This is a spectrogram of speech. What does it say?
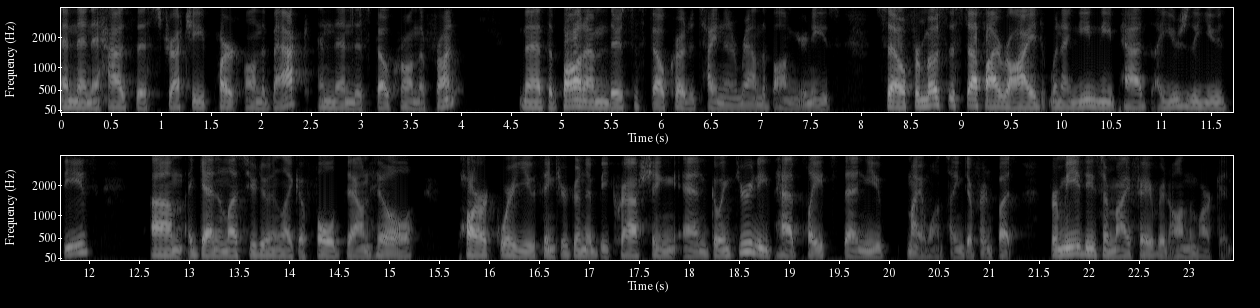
And then it has this stretchy part on the back and then this Velcro on the front. And then at the bottom, there's this Velcro to tighten it around the bottom of your knees. So for most of the stuff I ride, when I need knee pads, I usually use these. Um, again, unless you're doing like a full downhill park where you think you're going to be crashing and going through knee pad plates, then you might want something different. But for me, these are my favorite on the market.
